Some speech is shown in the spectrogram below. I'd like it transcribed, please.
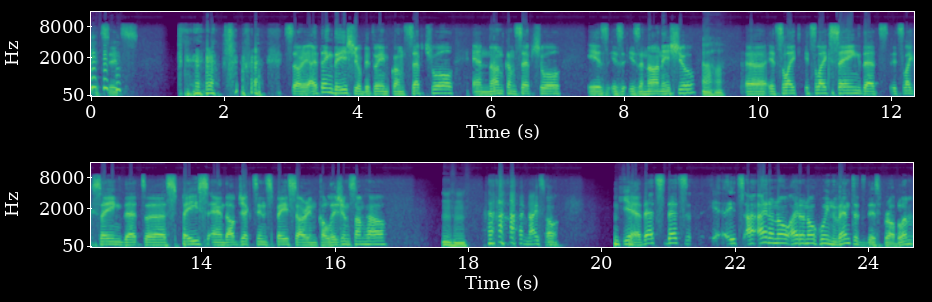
it's it's. Sorry, I think the issue between conceptual and non-conceptual is is is a non-issue. Uh-huh. Uh, it's like it's like saying that it's like saying that uh, space and objects in space are in collision somehow. Mm-hmm. nice one. Oh. yeah, that's that's it's I, I don't know I don't know who invented this problem,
